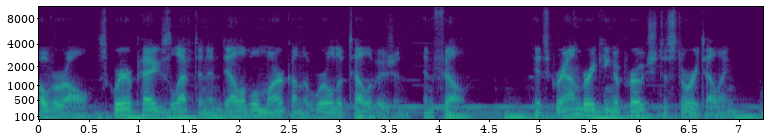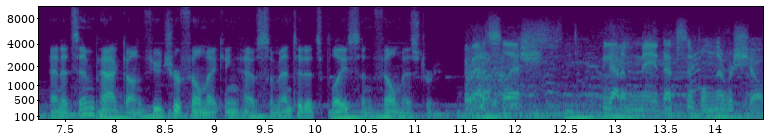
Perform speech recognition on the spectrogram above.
Overall, Square Pegs left an indelible mark on the world of television and film. Its groundbreaking approach to storytelling and its impact on future filmmaking have cemented its place in film history. We got a slash, we got a maid. That simple never show.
